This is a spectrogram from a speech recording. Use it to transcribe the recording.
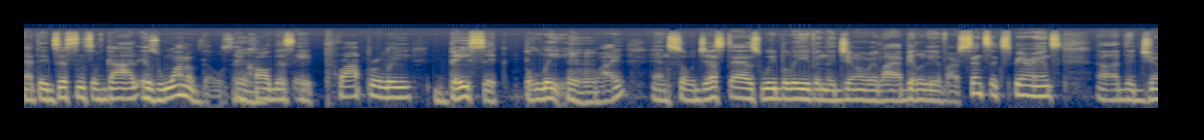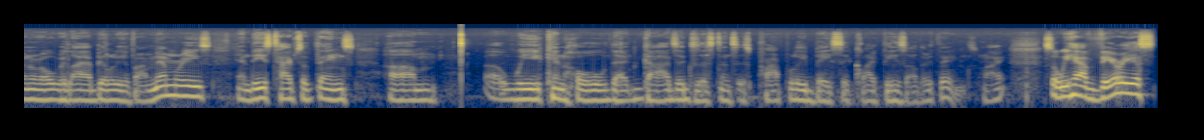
that the existence of god is one of those they mm-hmm. call this a properly basic belief, right? And so, just as we believe in the general reliability of our sense experience, uh, the general reliability of our memories, and these types of things, um, uh, we can hold that God's existence is properly basic, like these other things, right? So we have various,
